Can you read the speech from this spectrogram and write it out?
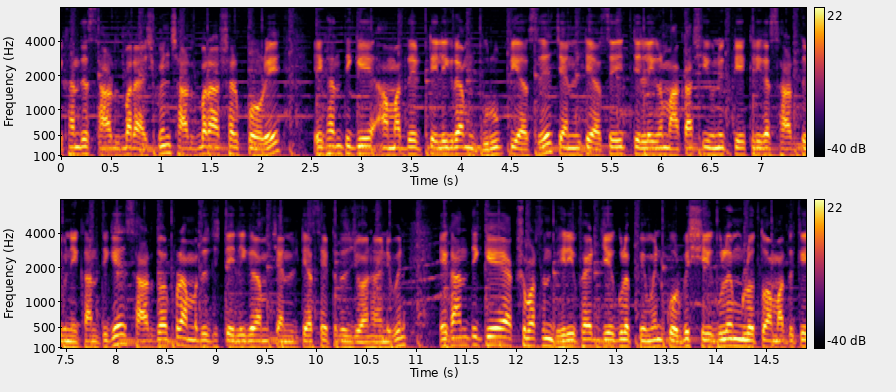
এখান থেকে সার্চ বারে আসবেন। সার্চ বারে আসার পরে এখান থেকে আমাদের টেলিগ্রাম গ্রুপটি আছে চ্যানেলটি আছে। এই টেলিগ্রাম আকাশ ইউনিক টেক লিখে সার্চ দেবেন এখান থেকে। সার্চ দেওয়ার পরে আমাদের যে টেলিগ্রাম চ্যানেলটি আছে, এটাতে জয়েন হয়ে নেবেন। এখান থেকে একশো পার্সেন্ট ভেরিফাইড যেগুলো পেমেন্ট করবে সেগুলো মূলত আমাদেরকে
